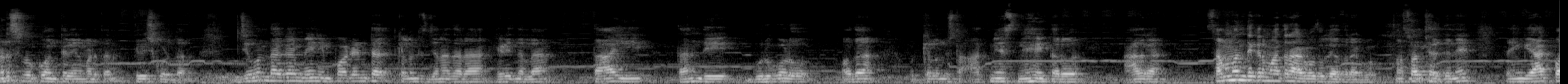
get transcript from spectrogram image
ನಡೆಸ್ಬೇಕು ಅಂತೇಳಿ ಏನು ಮಾಡ್ತಾರೆ? ತಿಳಿಸ್ಕೊಡ್ತಾರೆ. ಜೀವನದಾಗ ಮೇನ್ ಇಂಪಾರ್ಟೆಂಟ್ ಕೆಲವೊಂದಿಷ್ಟು ಜನ ಅದಾರ. ಹೇಳಿದ್ನಲ್ಲ ತಾಯಿ ತಂದೆ ಗುರುಗಳು ಹೌದಾ? ಕೆಲವೊಂದಿಷ್ಟು ಆತ್ಮೀಯ ಸ್ನೇಹಿತರು ಆದ್ರೆ ಸಂಬಂಧಿಕರು ಮಾತ್ರ ಆಗೋದಿಲ್ಲ ಅದ್ರಾಗು. ನಾನು ಸ್ವಚ್ಛ ಹೇಳ್ತೀನಿ. ಹಿಂಗೆ ಯಾಕಪ್ಪ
